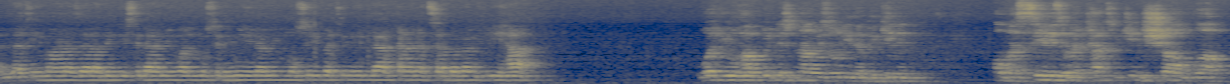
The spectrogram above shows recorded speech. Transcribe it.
التي ما نزل بالإسلام والمسلمين من مصيبة إلا كانت سببا فيها What you have witnessed now is only the beginning of a series of attacks which inshallah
